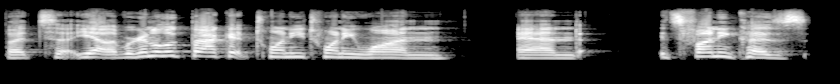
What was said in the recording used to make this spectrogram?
But uh, yeah, we're going to look back at 2021. And it's funny because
